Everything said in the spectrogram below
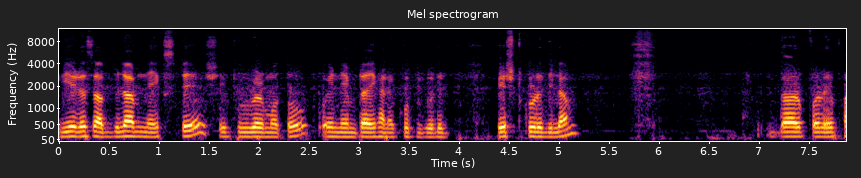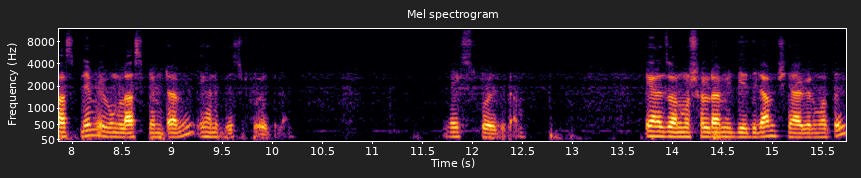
ক্রিয়েটে চাপ দিলাম নেক্সটে সেই পূর্বের মতো ওই নেমটা এখানে কপি করে পেস্ট করে দিলাম। তারপরে ফার্স্ট নেম এবং লাস্ট নেমটা আমি এখানে পেস্ট করে দিলাম। নেক্সট করে দিলাম। এখানে জন্মসালটা আমি দিয়ে দিলাম সে আগের মতোই।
